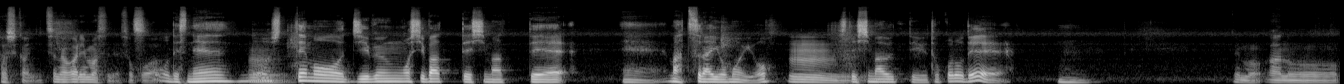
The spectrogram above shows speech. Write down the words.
確かに。つながりますねそこは。そうですね。うん。どうしても自分を縛ってしまって、えーまあ辛い思いをうん。してしまうっていうところで、うん。でもあの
